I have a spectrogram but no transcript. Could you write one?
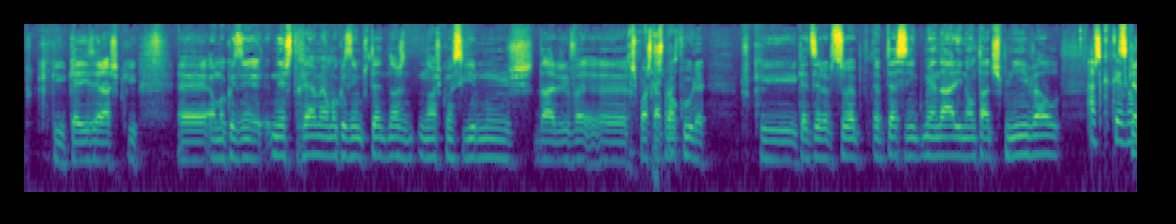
porque quer dizer, acho que eh, é uma coisa, neste ramo é uma coisa importante nós, nós conseguirmos dar eh, resposta, à Resposta. procura. Porque, quer dizer, a pessoa apetece encomendar e não está disponível. Acho que quebra um calhar-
